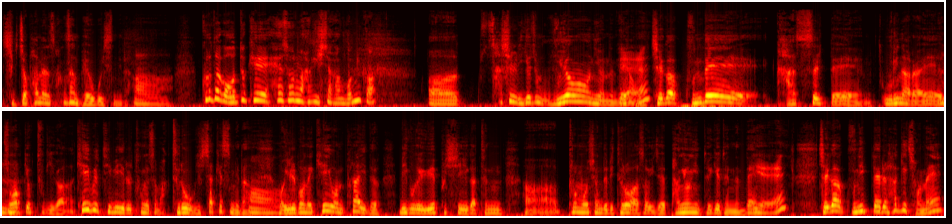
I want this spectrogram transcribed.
직접 하면서 항상 배우고 있습니다. 아 그러다가 어떻게 해설은 하기 시작한 겁니까? 어 사실 이게 좀 우연이었는데요. 예. 제가 군대 갔을 때 우리나라에 음. 종합격투기가 케이블 TV를 통해서 막 들어오기 시작했습니다. 어. 뭐 일본의 K1 PRIDE, 미국의 UFC 같은 어, 프로모션들이 들어와서 이제 방영이 되게 됐는데 예. 제가 군입대를 하기 전에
